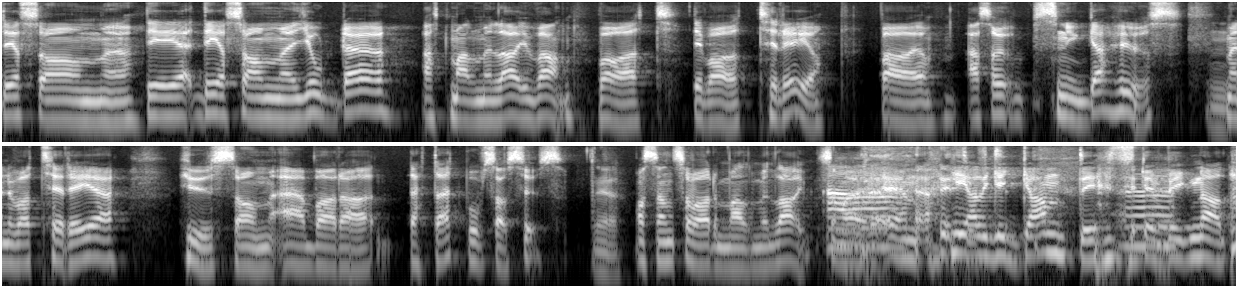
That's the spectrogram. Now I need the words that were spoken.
det, som, det, det som gjorde att Malmö Live vann var att det var tre bara, alltså, snygga hus. Men det var tre hus som är bara, detta är ett bostadshus. Ja. Och sen så var det Malmö Live som är en hel gigantisk byggnad.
